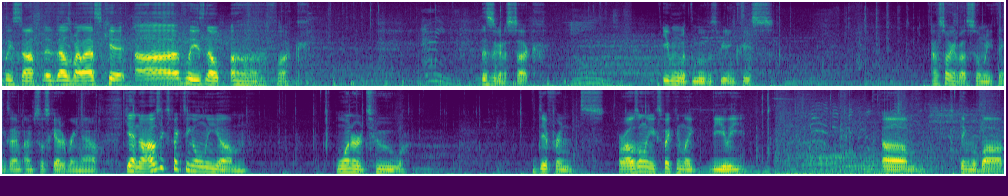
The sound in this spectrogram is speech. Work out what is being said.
Please stop. That was my last kit. Uh, please, nope. Oh, fuck. This is gonna suck. Even with the movement speed increase. I was talking about so many things. I'm, I'm so scatterbrained now. Yeah, no, I was expecting only um one or two different, or I was only expecting like the elite um thingamabob,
